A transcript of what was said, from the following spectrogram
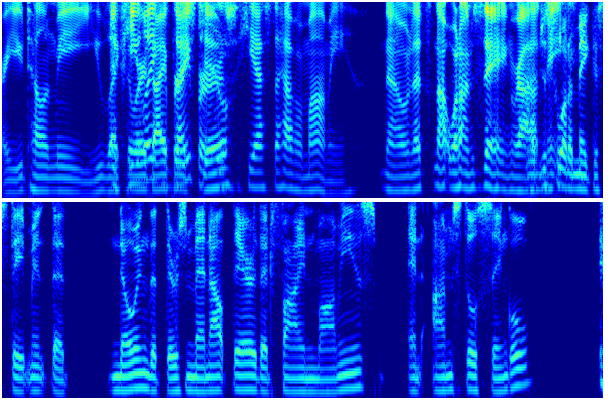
Are you telling me you like if to he wear likes diapers, diapers, too? he has to have a mommy. No, that's not what I'm saying, Rodney. I just want to make a statement that knowing that there's men out there that find mommies and I'm still single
